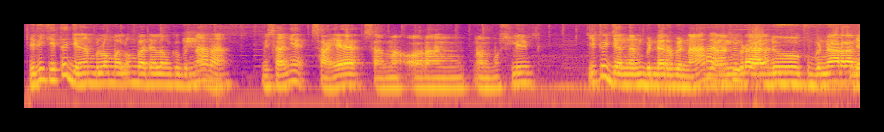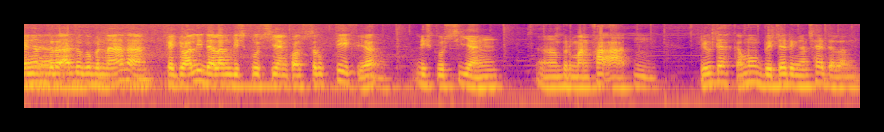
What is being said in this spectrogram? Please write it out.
Jadi kita jangan berlomba-lomba dalam kebenaran. Misalnya saya sama orang non muslim itu jangan benar-benaran Jangan sudah. beradu kebenaran. jangan ya. beradu kebenaran kecuali dalam diskusi yang konstruktif ya diskusi yang eh, bermanfaat Hmm. ya udah kamu beda dengan saya dalam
